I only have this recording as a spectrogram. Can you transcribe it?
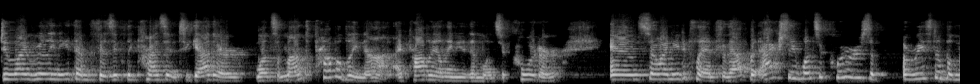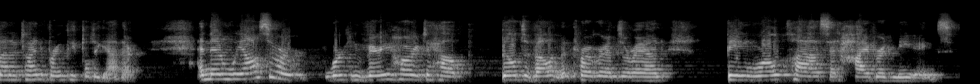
do I really need them physically present together once a month? Probably not. I probably only need them once a quarter. And so I need to plan for that. But actually, once a quarter is a, a reasonable amount of time to bring people together. And then we also are working very hard to help build development programs around being world class at hybrid meetings.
